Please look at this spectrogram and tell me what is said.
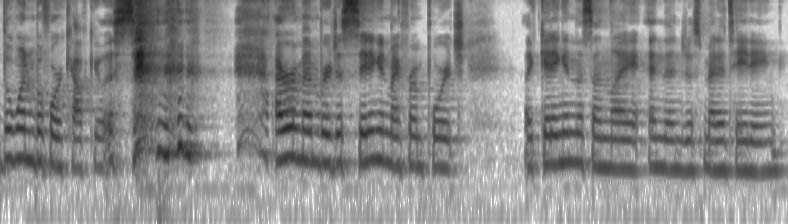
the one before calculus. I remember just sitting in my front porch, like getting in the sunlight and then just meditating.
